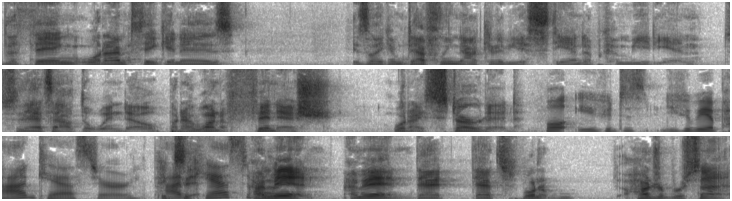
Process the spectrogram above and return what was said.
The thing, what I'm thinking is, is like I'm definitely not going to be a stand-up comedian, so that's out the window. But I want to finish what I started. Well, you could just you could be a podcaster. Exa- Podcast about, I'm in. I'm in. That that's what, hundred percent.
